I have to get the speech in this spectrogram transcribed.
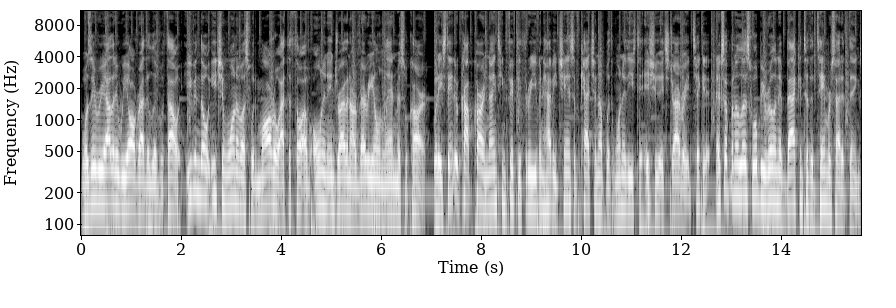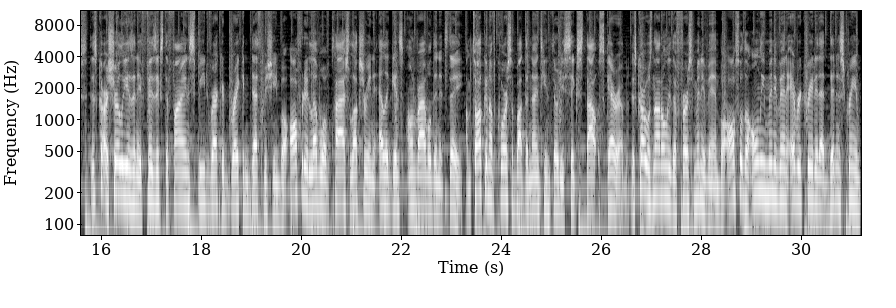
was a reality we all rather live without, even though each and one of us would marvel at the thought of owning and driving our very own land missile car. Would a standard cop car in 1953 even have a chance of catching up with one of these to issue its driver a ticket? Next up on the list, we'll be reeling it back into the tamer side of things. This car surely isn't a physics-defying, speed record-breaking death machine, but offered a level of class, luxury, and elegance unrivaled in its day. I'm talking, of course, about the 1936 Stout Scarab. This car was not only the first minivan, but also the only minivan ever created that didn't scream,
